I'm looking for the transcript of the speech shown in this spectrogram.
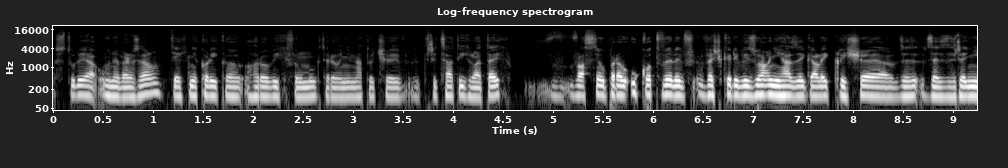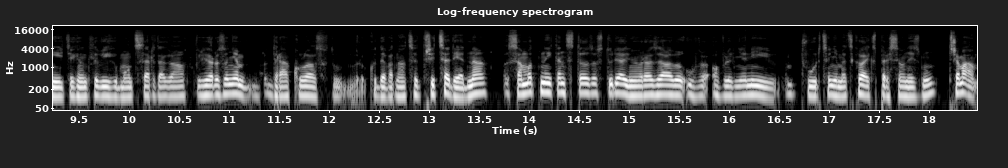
studia Universal, těch několik hororových filmů, které oni natočili v 30. letech. Vlastně opravdu ukotvili veškerý vizuální jazyk, ale kliše ze, ze zření těch jednotlivých monster tak dále. Takže rozhodně Drákula roku 1931. Samotný ten styl ze studia Universal byl ovlivněný tvůrce německého expresionismu. Třeba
